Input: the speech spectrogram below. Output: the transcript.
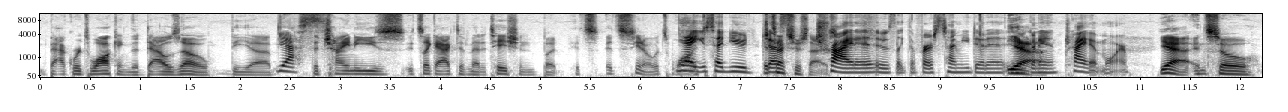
backwards walking, the Dao Zou, the uh, Yes. the Chinese. It's like active meditation, but it's it's you know it's yeah, you said you just exercise. tried it. It was like the first time you did it. Yeah. You're going to try it more. Yeah, and so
